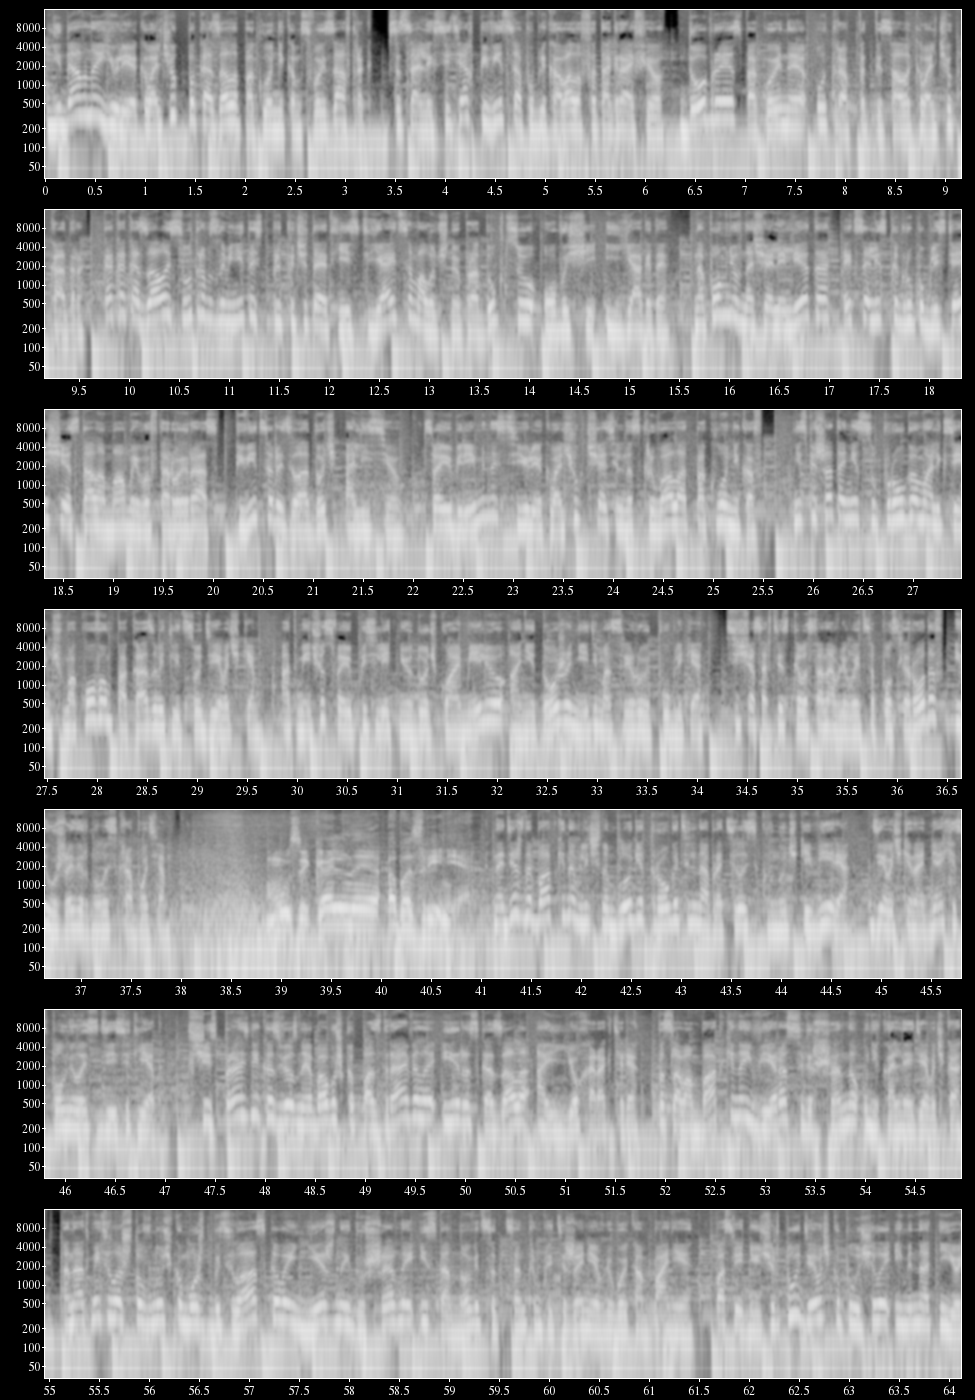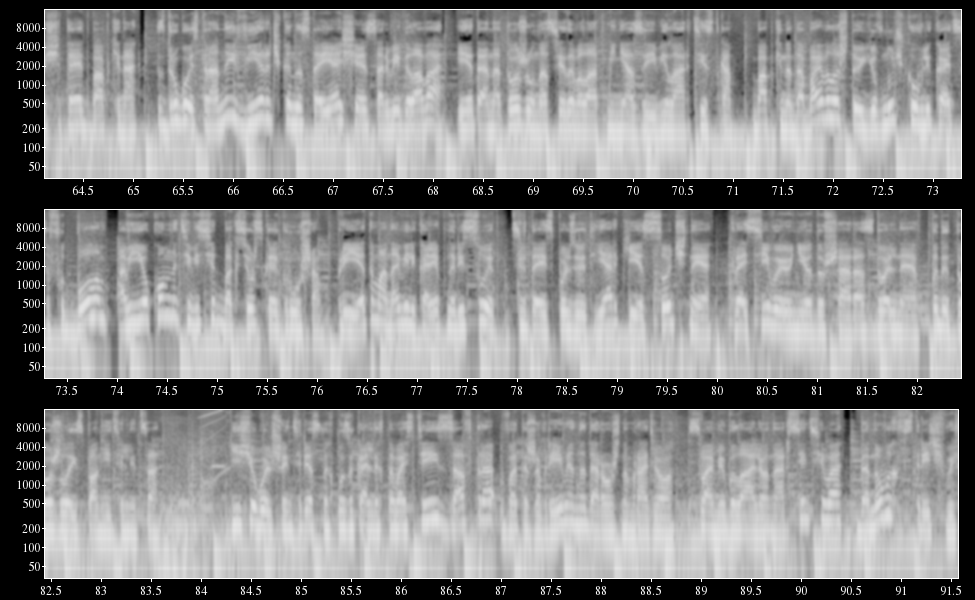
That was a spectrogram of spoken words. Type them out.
Недавно Юлия Ковальчук показала поклонникам свой завтрак. В социальных сетях певица опубликовала фотографию. «Доброе, спокойное утро», — подписала Ковальчук кадр. Как оказалось, утром знаменитость предпочитает есть яйца, молочную продукцию, овощи и ягоды. Напомню, в начале лета экс-солистка группы «Блестящая» стала мамой во второй раз. Певица родила дочь Алисию. Свою беременность Юлия Ковальчук тщательно скрывала от поклонников. Не спешат они с супругом Алексеем Чумаковым показывать лицо девочки. Отмечу, свою пятилетнюю дочку Амелию они тоже не демонстрируют публике. Сейчас артистка восстанавливается после родов и уже вернулась к работе. Музыкальное обозрение. Надежда Бабкина в личном блоге трогательно обратилась к внучке Вере. Девочке на днях исполнилось 10 лет. В честь праздника звездная бабушка поздравила и рассказала о ее характере. По словам Бабкиной, Вера совершенно уникальная девочка. Она отметила, что внучка может быть ласковой, нежной, душевной и становится центром притяжения в любой компании. Последнюю черту девочка получила именно от нее, считает Бабкина. С другой стороны, Верочка настоящая сорвиголова, и это она тоже унаследовала от меня, заявила артистка. Бабкина добавила, что ее внучка увлекается футболом, а в ее комнате висит боксерская груша. При этом она великолепно рисует. Цвета использует яркие, сочные. Красивая у нее душа, раздольная, подытожила исполнительница. Еще больше интересных музыкальных новостей завтра в это же время на Дорожном радио. С вами была Алена Арсентьева. До новых встреч в эфире.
